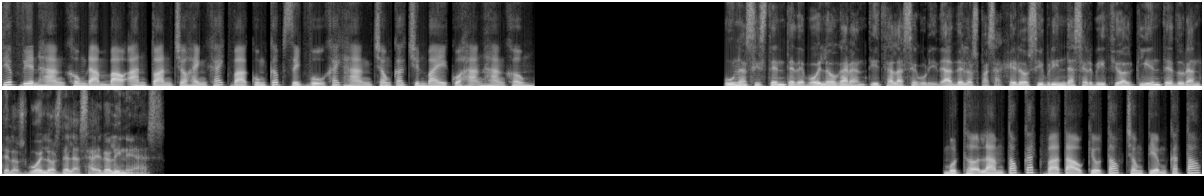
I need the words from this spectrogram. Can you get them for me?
Tiếp viên hàng không đảm bảo an toàn cho hành khách và cung cấp dịch vụ khách hàng trong các chuyến bay của hãng hàng không. Un asistente de vuelo garantiza la seguridad de los pasajeros y brinda servicio al cliente durante los vuelos de las aerolíneas. Một thợ làm tóc cắt và tạo kiểu tóc trong tiệm cắt tóc.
